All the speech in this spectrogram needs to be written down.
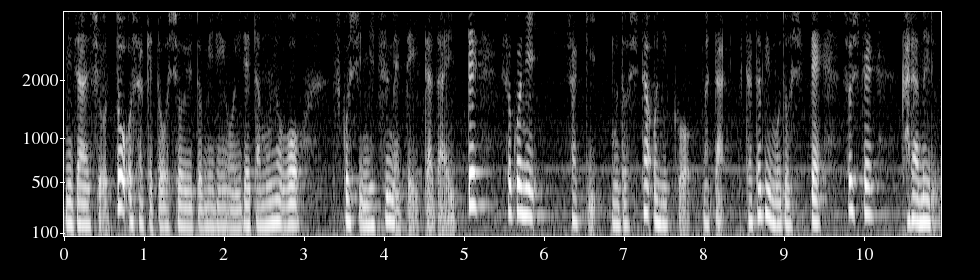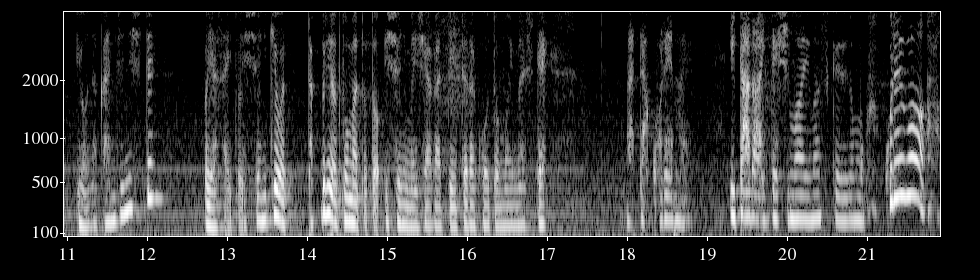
実山椒とお酒とお醤油とみりんを入れたものを少し煮詰めていただいてそこにさっき戻したお肉をまた再び戻してそして絡めるような感じにしてお野菜と一緒に。今日はたっぷりのトマトと一緒に召し上がっていただこうと思いまして。またこれもいただいてしまいますけれどもこれは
